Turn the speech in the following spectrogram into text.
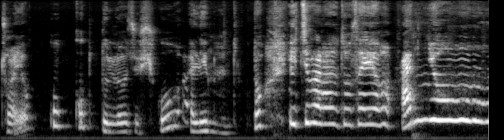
좋아요 꼭꼭 눌러주시고 알림 설정도 잊지 말아주세요. 안녕!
